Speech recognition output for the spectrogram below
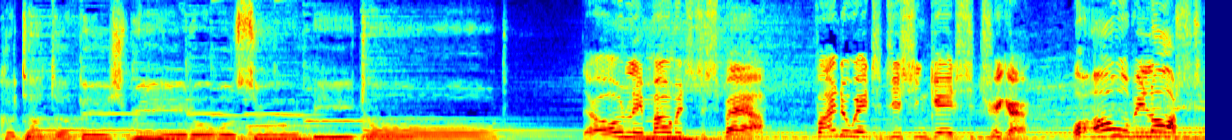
Catatafish riddle will soon be told. There are only moments to spare. Find a way to disengage the trigger, or all will be lost.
